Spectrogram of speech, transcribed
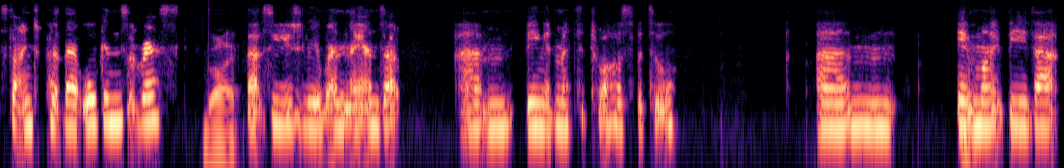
starting to put their organs at risk. right. That's usually when they end up um, being admitted to a hospital. Um, it might be that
